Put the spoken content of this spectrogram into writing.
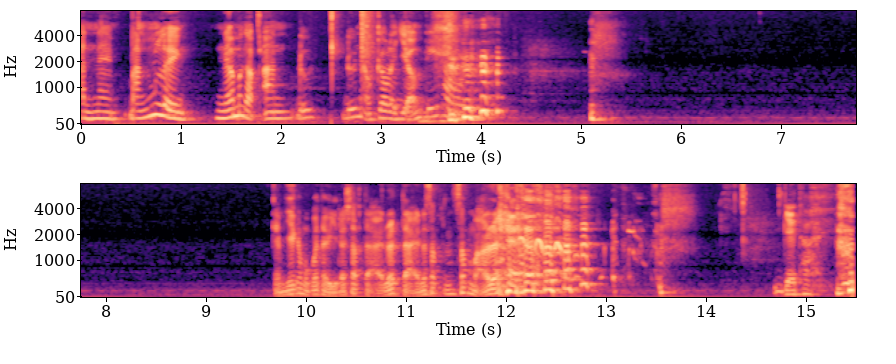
anh nam bắn liền. Nếu mà gặp anh đứa đứa nào kêu là giỡn tí thôi cảm giác có một cái từ gì đó sắp tại rất tại nó sắp sắp mở ra. Vậy thôi.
